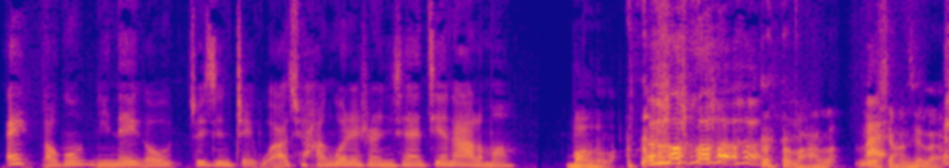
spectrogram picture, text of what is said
哎，老公，你那个最近这我要去韩国这事儿，你现在接纳了吗？忘了，完了，又想起来了。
